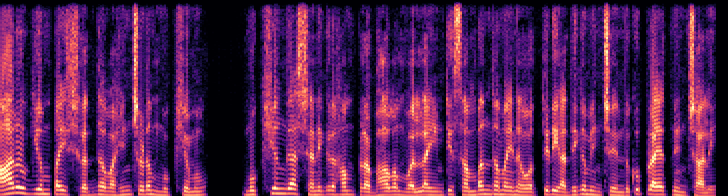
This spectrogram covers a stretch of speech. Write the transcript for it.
ఆరోగ్యంపై శ్రద్ధ వహించడం ముఖ్యము. ముఖ్యంగా శనిగ్రహం ప్రభావం వల్ల ఇంటి సంబంధమైన ఒత్తిడి అధిగమించేందుకు ప్రయత్నించాలి.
